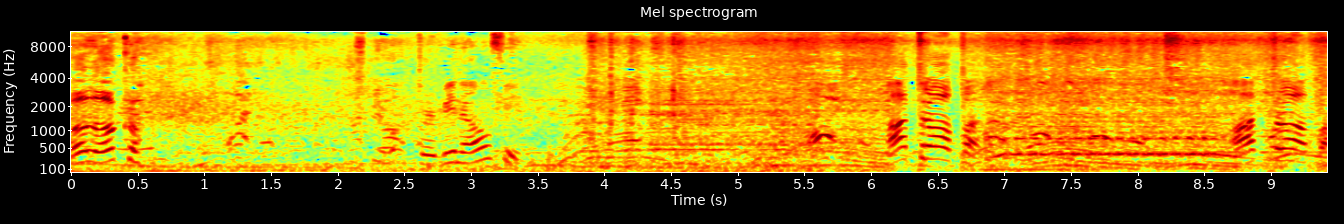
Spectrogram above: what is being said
Ô louco! Turbinão, fi. A tropa! A tropa!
